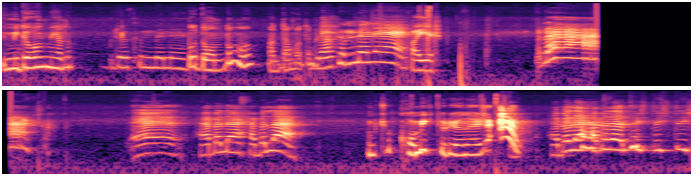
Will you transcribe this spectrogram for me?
Ümidi olmayalım. Bırakın beni. Bu dondu mu? Anlamadım. Bırakın beni. Hayır. Bırak. Ee, hebele hebele. Çok komik duruyor Nerce. Hebele hebele tış tış tış.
